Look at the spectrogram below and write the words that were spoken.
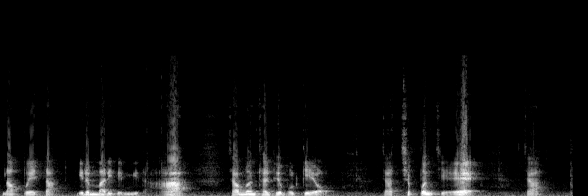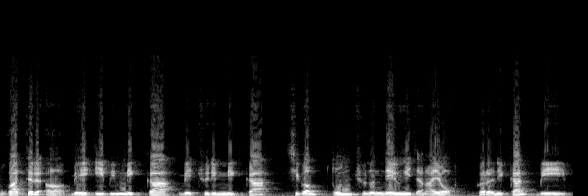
납부했다. 이런 말이 됩니다. 자, 한번 살펴볼게요. 자, 첫 번째. 자, 부가세를 어, 매입입니까? 매출입니까? 지금 돈 주는 내용이잖아요. 그러니까 매입.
